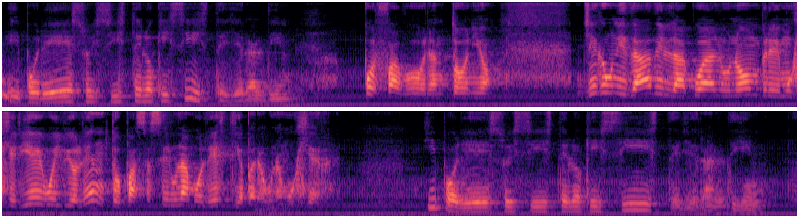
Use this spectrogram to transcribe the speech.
Y por eso hiciste lo que hiciste, Geraldine. Por favor, Antonio. Llega una edad en la cual un hombre mujeriego y violento pasa a ser una molestia para una mujer. Y por eso hiciste lo que hiciste, Geraldine.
